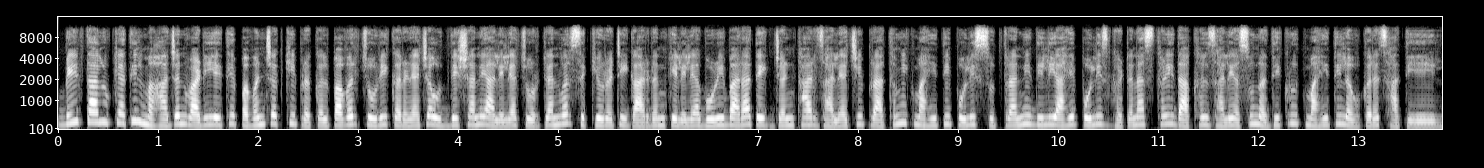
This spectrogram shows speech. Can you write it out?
बीड तालुक्यातील महाजनवाडी येथे पवनचक्की प्रकल्पावर चोरी करण्याच्या उद्देशाने आलेल्या चोरट्यांवर सिक्युरिटी गार्डन केलेल्या गोळीबारात एक जण ठार झाल्याची प्राथमिक माहिती पोलीस सूत्रांनी दिली आहे. पोलीस घटनास्थळी दाखल झाले असून अधिकृत माहिती लवकरच हाती येईल.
